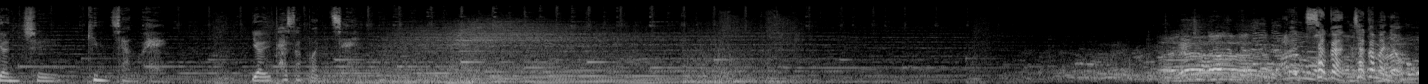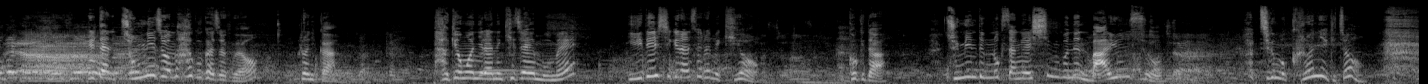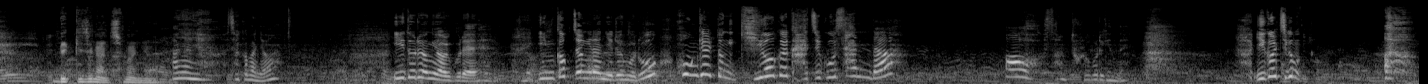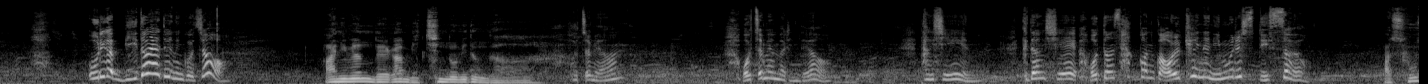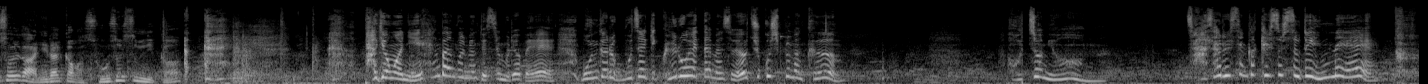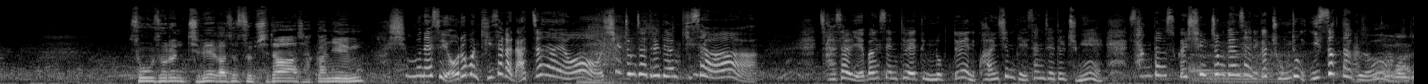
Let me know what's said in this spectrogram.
연출 김창회 열다섯 번째 잠깐, 잠깐만요. 일단 정리 좀 하고 가자고요. 그러니까 박영원이라는 기자의 몸에 이대식이라는 사람의 기억. 거기다 주민등록상의 신분은 마윤수. 지금 뭐 그런 얘기죠? 믿기진 않지만요. 아니 아니 잠깐만요. 이도령의 얼굴에 임꺽정이란 이름으로 홍길동이 기억을 가지고 산다? 아 사람 돌아버리겠네. 이걸 지금 아, 우리가 믿어야 되는 거죠? 아니면 내가 미친 놈이든가. 어쩌면 어쩌면 말인데요. 당신 그 당시에 어떤 사건과 얽혀 있는 인물일 수도 있어요. 아, 소설가 아니랄까봐 소설 씁니까? 박영원이 행방불명 됐을 무렵에 뭔가를 무지하게 괴로워했다면서요. 죽고 싶을 만큼. 어쩌면 자살을 생각했을 수도 있네. 소설은 집에 가서 씁시다, 작가님. 신문에서 여러 번 기사가 났잖아요. 실종자들에 대한 기사. 자살 예방센터에 등록된 관심 대상자들 중에 상당수가 실종된 사례가 종종 있었다고요.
